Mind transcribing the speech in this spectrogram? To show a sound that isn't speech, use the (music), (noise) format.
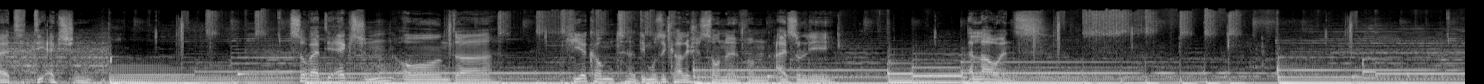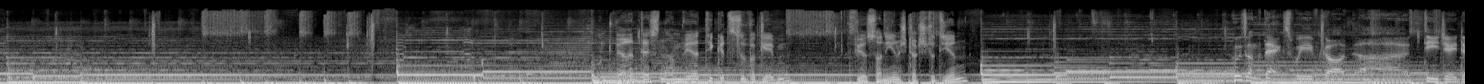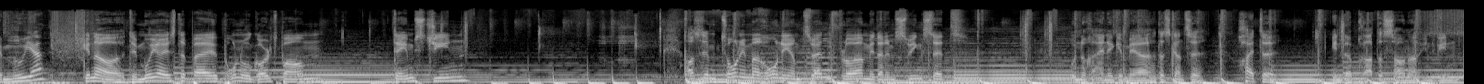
Soweit die Action. Soweit die Action und äh, hier kommt die musikalische Sonne von Isoli Allowance. Und währenddessen haben wir Tickets zu vergeben für Sonieren statt Studieren. Who's on the decks? We've got uh, DJ Demuya. Genau, Demuya ist dabei, Bruno Goldbaum, Dames Jean. Außerdem Tony Maroni am zweiten Floor mit einem Swing-Set und noch einige mehr. Das Ganze heute in der Prater Sauna in Wien.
